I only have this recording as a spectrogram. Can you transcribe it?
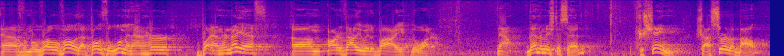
uh, from uvo uvo that both the woman and her and her nayef um, are evaluated by the water. Now, then the Mishnah said, "Kishem shasur labal."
